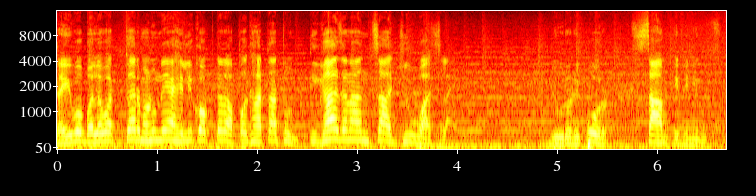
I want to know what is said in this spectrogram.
दैव बलवत्तर म्हणून या हेलिकॉप्टर अपघातातून तिघा जणांचा जीव वाचलाय. Bureau report Saam TV news.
